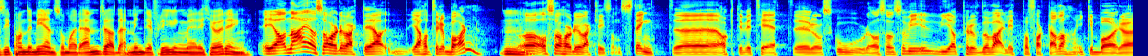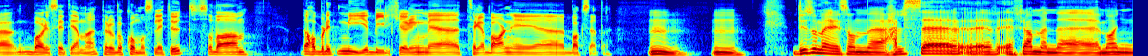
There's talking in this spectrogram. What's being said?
si, pandemien som har endra det? Mindre flyging, mer kjøring? Ja, nei, altså har det vært Jeg, jeg har tre barn. Mm. Og, og, så har det jo vært liksom stengte aktiviteter og skole og sånn, så vi, vi, har prøvd å være litt på farta, da. Ikke bare, bare sitte hjemme. Prøvd å komme oss litt ut. Så da det har blitt mye bilkjøring med tre barn i eh, baksetet. Mm. Mm. Du som er en sånn eh, helsefremmende mann,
